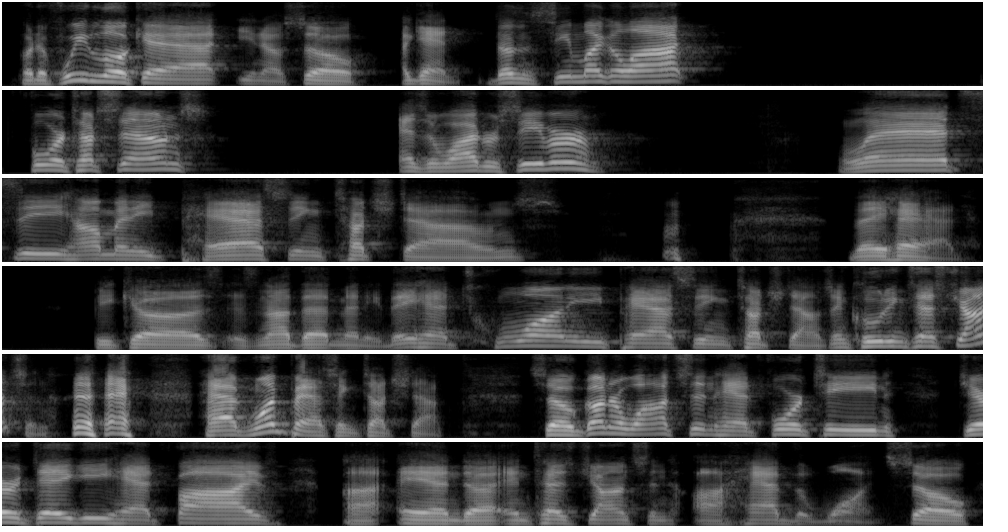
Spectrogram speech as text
But if we look at, you know, so again, doesn't seem like a lot. Four touchdowns as a wide receiver. Let's see how many passing touchdowns they had because it's not that many. They had 20 passing touchdowns, including Tez Johnson, had one passing touchdown. So Gunnar Watson had 14, Jarret Doege had five, uh, and uh, and Tez Johnson uh, had the one. So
